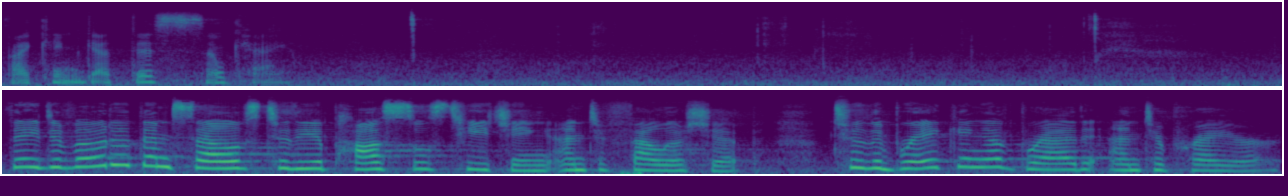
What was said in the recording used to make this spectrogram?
If I can get this, okay. They devoted themselves to the apostles' teaching and to fellowship, to the breaking of bread and to prayer.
